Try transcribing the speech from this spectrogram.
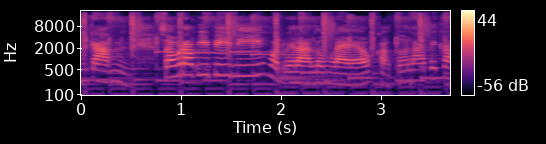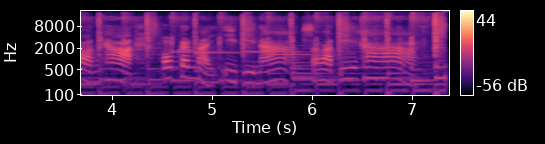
มกันสำหรับ EP นี้หมดเวลาลงแล้ว ขอตัวลาไปก่อนค่ะ พบกันใหม่ EP หน้า สวัสดีค่ะ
